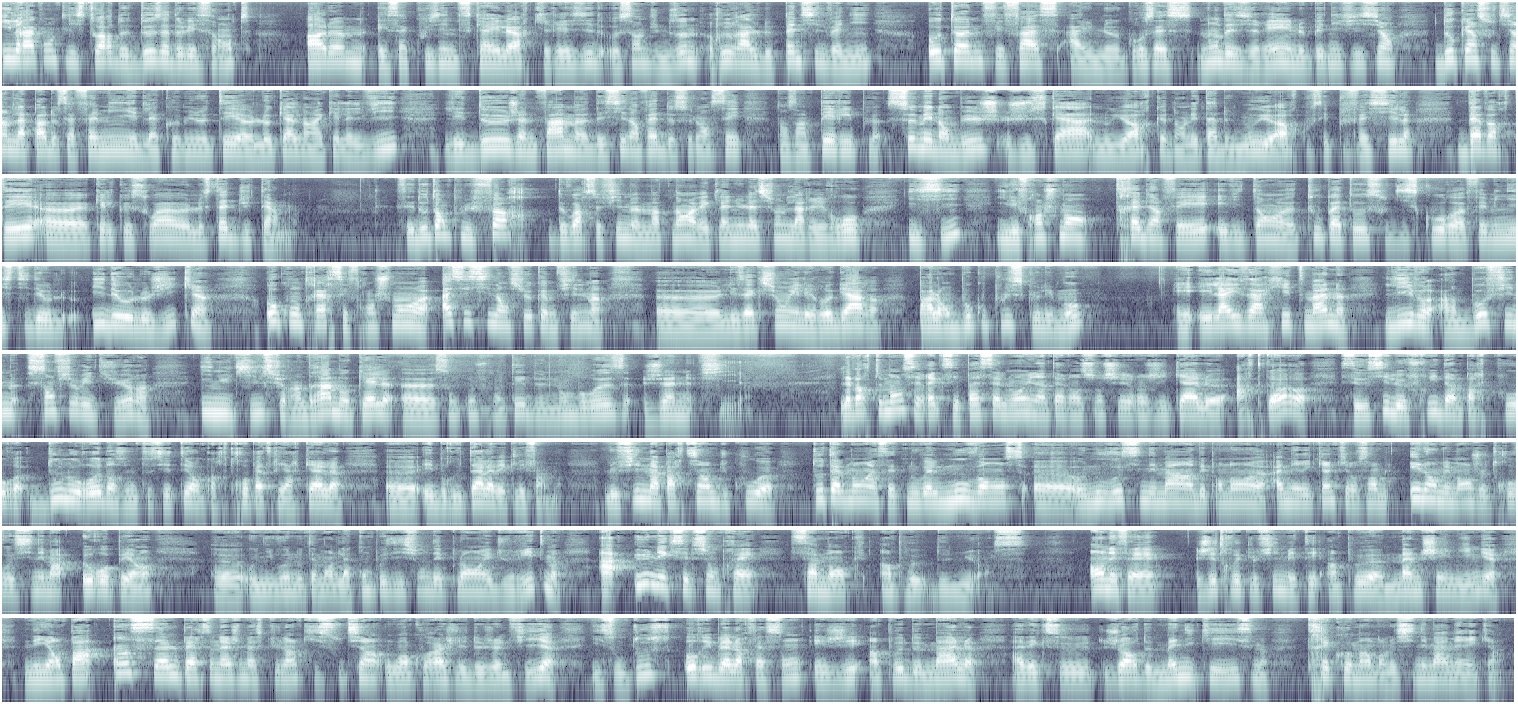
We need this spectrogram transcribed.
Il raconte l'histoire de deux adolescentes, Autumn et sa cousine Skyler, qui résident au sein d'une zone rurale de Pennsylvanie Autumn fait face à une grossesse non désirée et ne bénéficiant d'aucun soutien de la part de sa famille et de la communauté euh, locale dans laquelle elle vit. Les deux jeunes femmes décident en fait de se lancer dans un périple semé d'embûches jusqu'à New York, dans l'état de New York où c'est plus facile d'avorter, euh, quel que soit euh, le stade du terme. C'est d'autant plus fort de voir ce film maintenant avec l'annulation de l'arrêt Roe ici. Il est franchement très bien fait, évitant euh, tout pathos ou discours euh, féministe idéologique. Au contraire, c'est franchement euh, assez silencieux comme film. les actions et les regards parlant beaucoup plus que les mots. Et Eliza Hitman livre un beau film sans fioriture, inutile, sur un drame auquel sont confrontées de nombreuses jeunes filles. L'avortement, c'est vrai que c'est pas seulement une intervention chirurgicale euh, hardcore, c'est aussi le fruit d'un parcours douloureux dans une société encore trop patriarcale euh, et brutale avec les femmes. Le film appartient du coup euh, totalement à cette nouvelle mouvance, au nouveau cinéma indépendant américain qui ressemble énormément, je trouve, au cinéma européen. au niveau notamment de la composition des plans et du rythme, à une exception près, ça manque un peu de nuance. En effet, j'ai trouvé que le film était un peu euh, man-shaming, n'ayant pas un seul personnage masculin qui soutient ou encourage les deux jeunes filles. Ils sont tous horribles à leur façon et j'ai un peu de mal avec ce genre de manichéisme très commun dans le cinéma américain.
